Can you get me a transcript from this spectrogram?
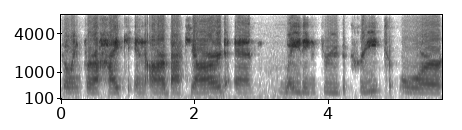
going for a hike in our backyard and wading through the creek or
